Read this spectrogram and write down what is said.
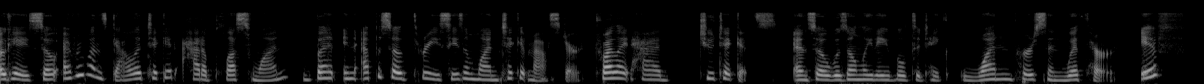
Okay, so everyone's gala ticket had a plus one, but in episode three, season one, Ticketmaster, Twilight had two tickets, and so was only able to take one person with her. If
